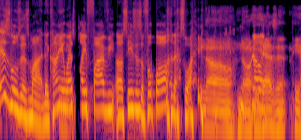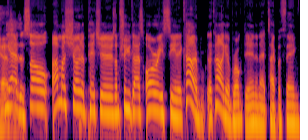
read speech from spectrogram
is losing his mind. Did Kanye mm. West play five uh, seasons of football? And that's why. no, no, he like, hasn't. He hasn't. He hasn't. So I'm gonna show the pictures. I'm sure you guys already seen it. Kind of, kind of like it broke the internet type of thing.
